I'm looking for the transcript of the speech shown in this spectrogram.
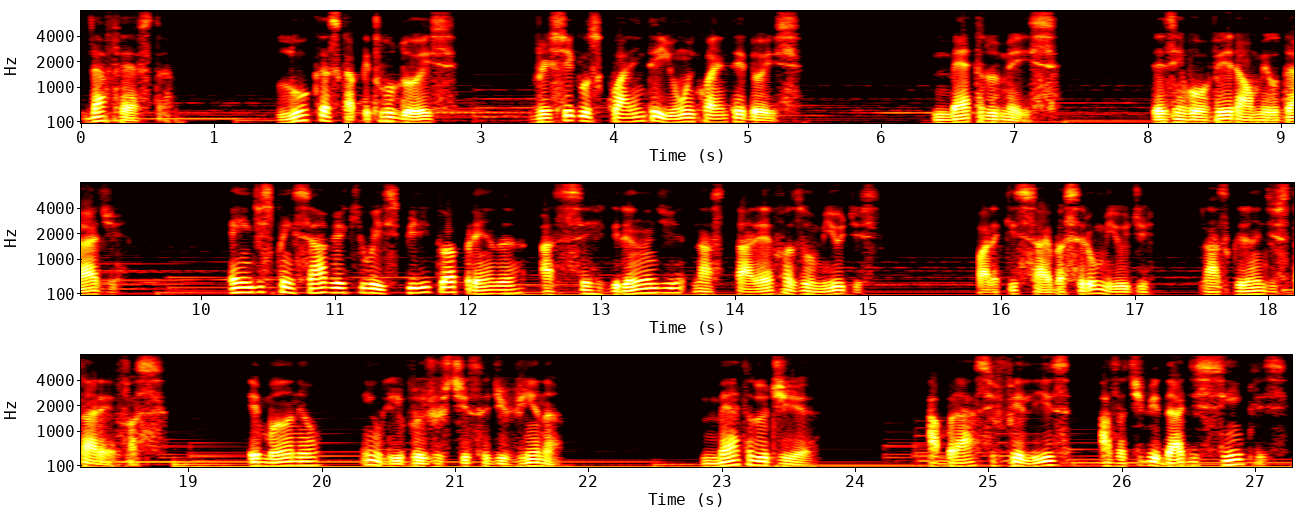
da festa. Lucas capítulo 2, versículos 41 e 42. Meta do mês: desenvolver a humildade. É indispensável que o espírito aprenda a ser grande nas tarefas humildes, para que saiba ser humilde nas grandes tarefas. Emmanuel, em o livro Justiça Divina. Meta do dia: abrace feliz as atividades simples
